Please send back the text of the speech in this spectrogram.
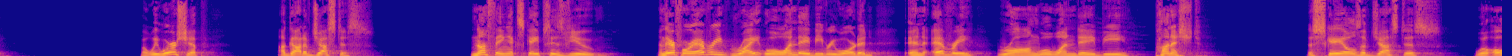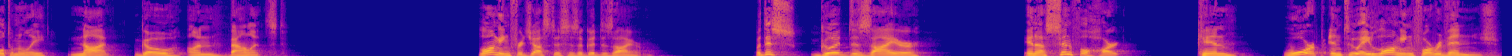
But we worship a God of justice. Nothing escapes his view. And therefore, every right will one day be rewarded, and every wrong will one day be punished. The scales of justice will ultimately not go unbalanced. Longing for justice is a good desire. But this good desire in a sinful heart can warp into a longing for revenge.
